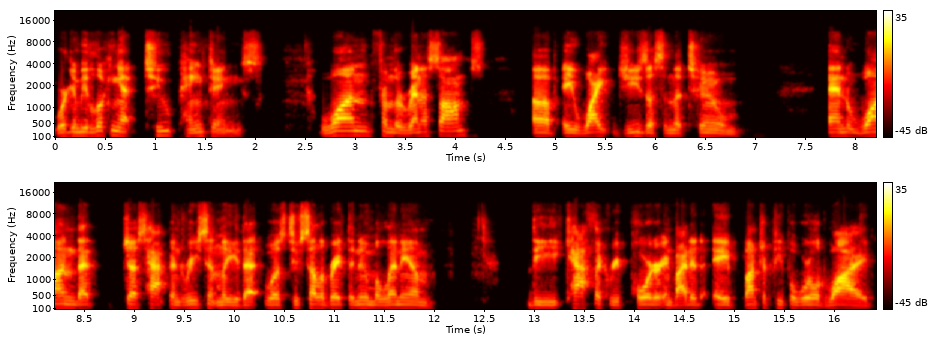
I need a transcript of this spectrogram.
we're going to be looking at two paintings. One from the Renaissance of a white Jesus in the tomb, and one that just happened recently that was to celebrate the new millennium. The Catholic Reporter invited a bunch of people worldwide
